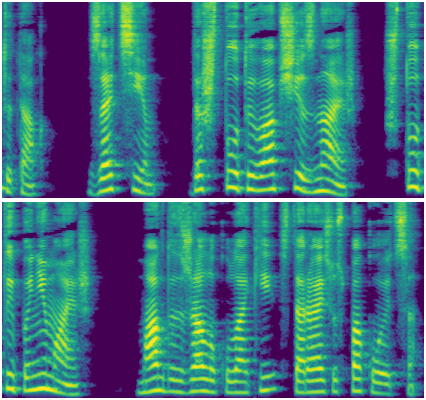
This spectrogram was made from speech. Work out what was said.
ты так? Затем. Да что ты вообще знаешь? Что ты понимаешь? Магда сжала кулаки, стараясь успокоиться.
